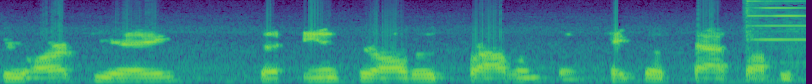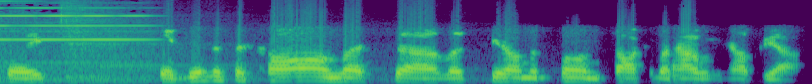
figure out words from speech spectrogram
through RPA to answer all those problems and take those tasks off your plate. So give us a call and let's uh, let's get on the phone and talk about how we can help you out.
